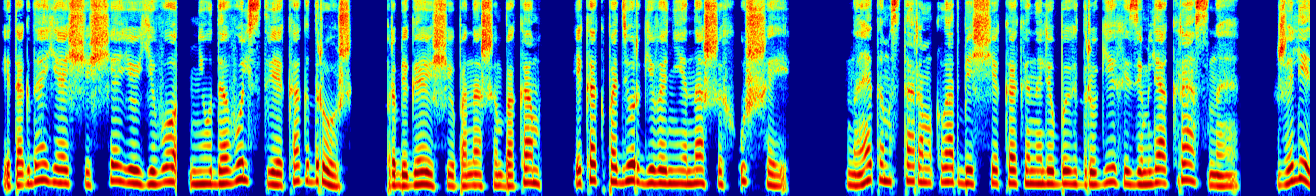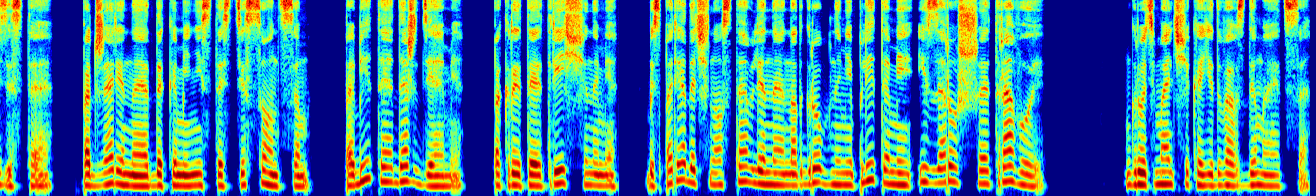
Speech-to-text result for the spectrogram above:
и тогда я ощущаю его неудовольствие как дрожь, пробегающую по нашим бокам, и как подергивание наших ушей. На этом старом кладбище, как и на любых других, земля красная, железистая, поджаренная до каменистости солнцем, побитая дождями, покрытая трещинами, беспорядочно уставленная надгробными плитами и заросшая травой. Грудь мальчика едва вздымается.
